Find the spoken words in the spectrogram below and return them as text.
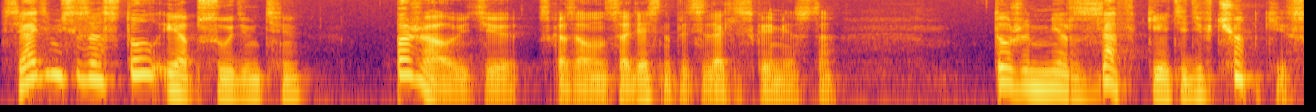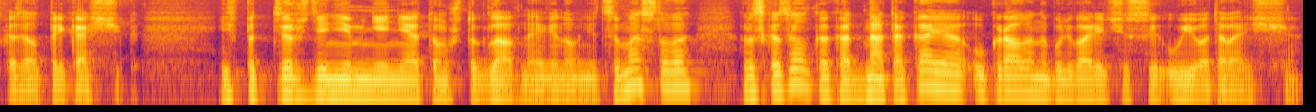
«Сядемся за стол и обсудимте». «Пожалуйте», — сказал он, садясь на председательское место тоже мерзавки эти девчонки», — сказал приказчик. И в подтверждение мнения о том, что главная виновница Маслова, рассказал, как одна такая украла на бульваре часы у его товарища.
